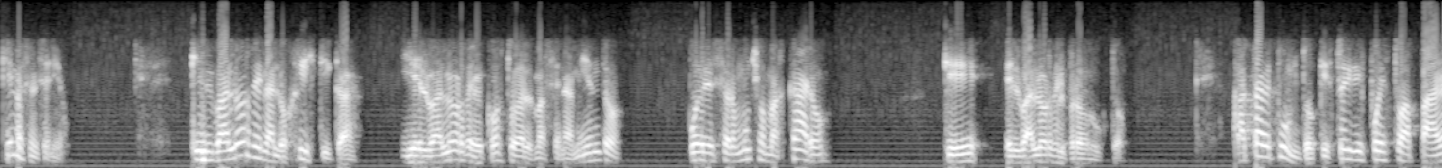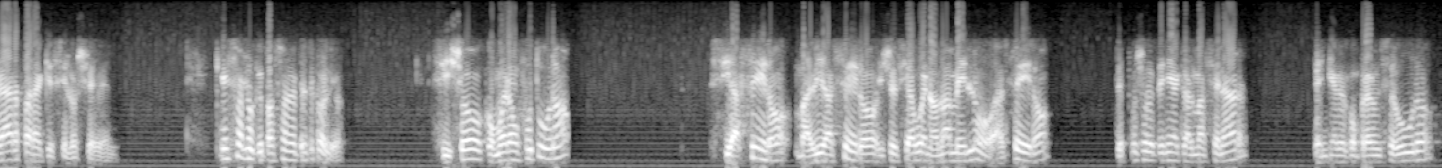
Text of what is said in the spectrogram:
¿Qué nos enseñó? que el valor de la logística y el valor del costo de almacenamiento puede ser mucho más caro que el valor del producto. A tal punto que estoy dispuesto a pagar para que se lo lleven. Eso es lo que pasó en el petróleo. Si yo, como era un futuro, si a cero valía cero, y yo decía, bueno, dámelo a cero, después yo lo tenía que almacenar, tenía que comprar un seguro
